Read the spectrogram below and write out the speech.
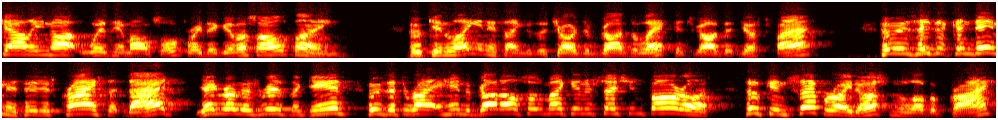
shall he not with him also freely give us all things? Who can lay anything to the charge of God's elect? It's God that justifies. Who is he that condemneth? It is Christ that died, yea, rather is risen again, who is at the right hand of God also to make intercession for us. Who can separate us from the love of Christ?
